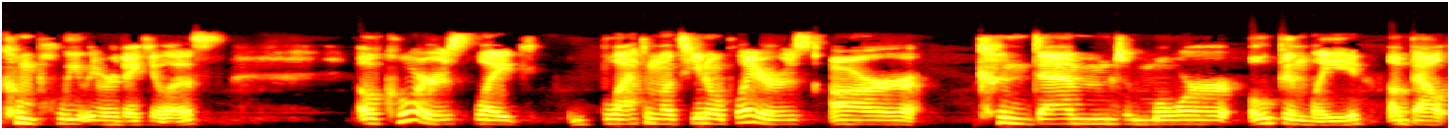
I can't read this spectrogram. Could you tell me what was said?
completely ridiculous. Of course, like black and Latino players are condemned more openly about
